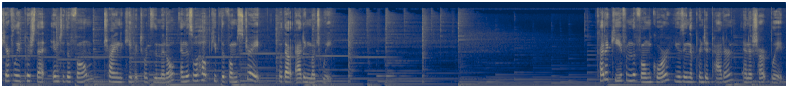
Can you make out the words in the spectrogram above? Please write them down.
Carefully push that into the foam, trying to keep it towards the middle, and this will help keep the foam straight without adding much weight. Cut a key from the foam core using the printed pattern and a sharp blade.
